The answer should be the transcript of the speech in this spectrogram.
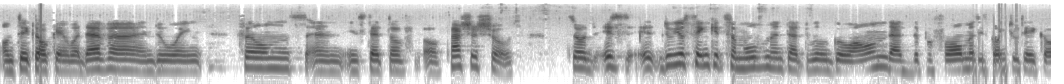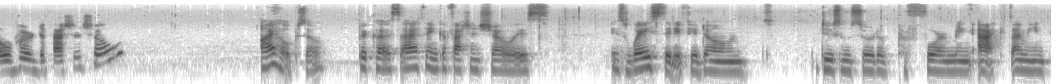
on TikTok and whatever, and doing films and instead of, of fashion shows. So, is do you think it's a movement that will go on? That the performance is going to take over the fashion show? I hope so because I think a fashion show is is wasted if you don't do some sort of performing act. I mean,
